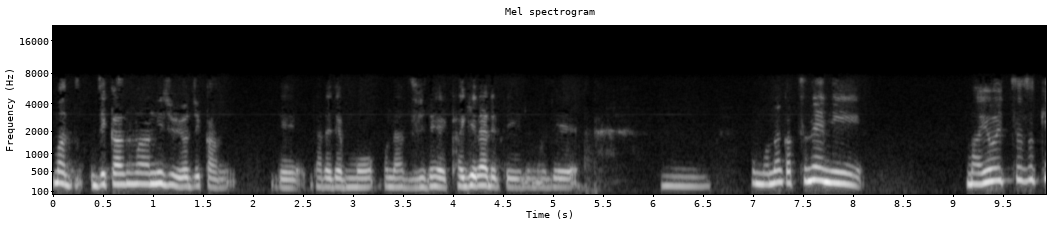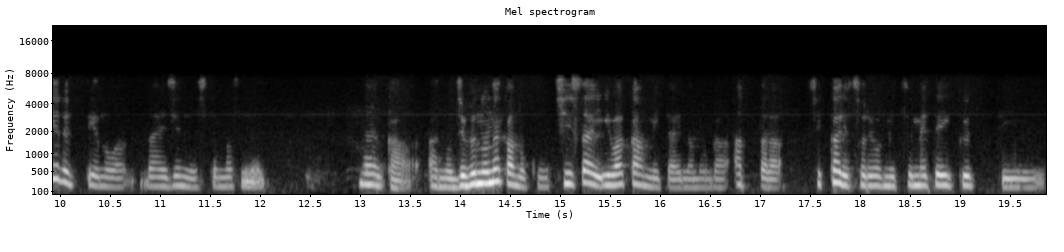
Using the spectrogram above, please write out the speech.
まあ時間は24時間で誰でも同じで限られているので、うん、でもなんか常に迷い続けるっていうのは大事にしてますね。なんかあの自分の中のこう小さい違和感みたいなのがあったら、しっかりそれを見つめていくっていう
